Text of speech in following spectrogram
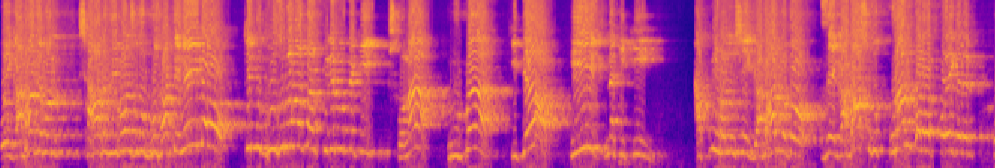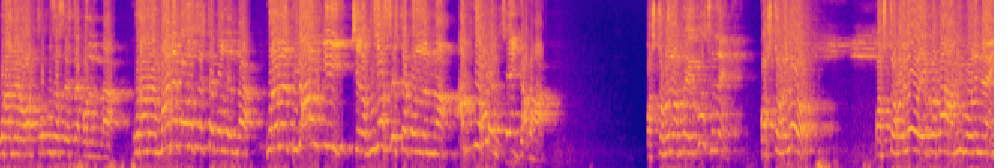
ওই গাধা যেমন সারাটা জীবন শুধু বোঝা টেনেই কিন্তু বুঝলো না তার পিঠের মধ্যে কি? সোনা, রূপা ইট নাকি কি? আপনি হলেন সেই গাধার মতো, যে গাধা শুধু কোরআন তেলাওয়াত করে গেলেন, কোরআনের অর্থ বোঝার চেষ্টা করলেন না, কোরআনের মানে বোঝার চেষ্টা করলেন না, কোরআনের বিধান কি সেটা বোঝার চেষ্টা করলেন না, আপনি হলেন সেই গাধা। কষ্ট হলো আপনার কথা শুনে? কষ্ট হলো? কষ্ট হলো? এই কথা আমি বলি নাই।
